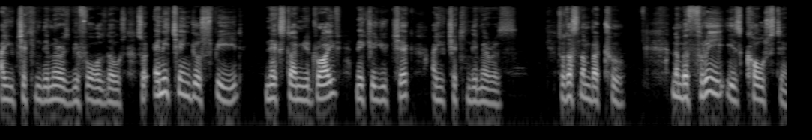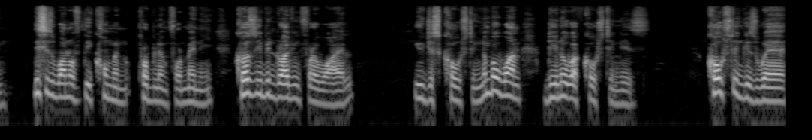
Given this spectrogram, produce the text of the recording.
Are you checking the mirrors before all those? So any change of speed, next time you drive, make sure you check, are you checking the mirrors? So that's number two. Number three is coasting. This is one of the common problem for many because you've been driving for a while, you just coasting. Number one, do you know what coasting is? Coasting is where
